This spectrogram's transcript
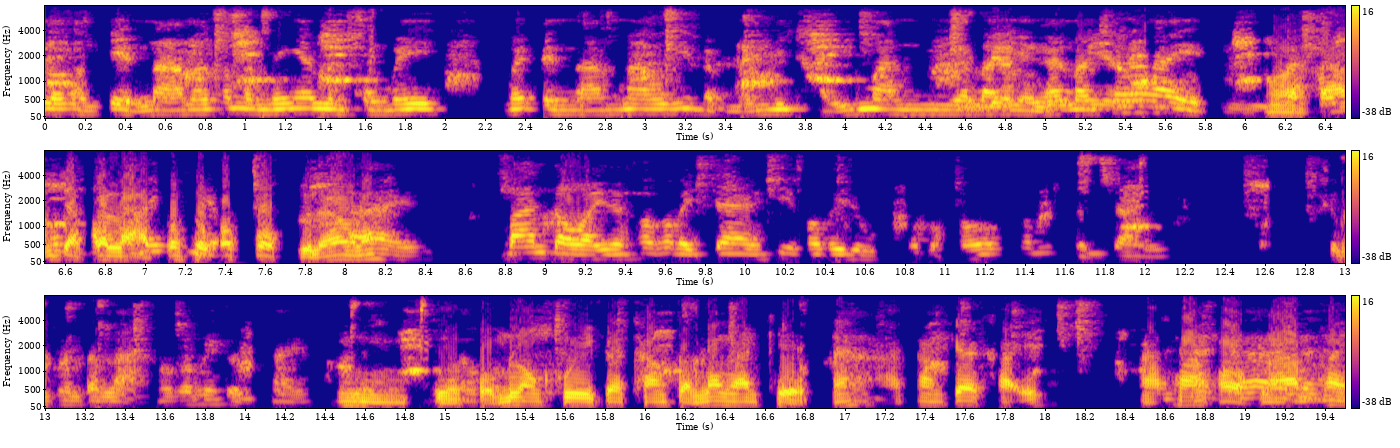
เราสังเกตน้ำแล้วถ้ามันไม่งั้นมันคงไม่ไม่เป็นน้ำเน่าที่แบบเหมันมีไขมันมีอะไรอย่างนั้นมันใช่อ่าตามจากตลาดก็สกปรกอยู่แล้วนะใช่บ้านดอยเนี่ยเขาก็ไปแจ้งที่เขาไปดูเขาบอกเขาก็ไม่สนใจ ชุมชนตลาดเขาก็ไม่สนใจอืมเดี๋ยวผมลองคุยกับทางสำนักงานเขตนะหาทางแก้ไข หาทางออกน้ำให้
